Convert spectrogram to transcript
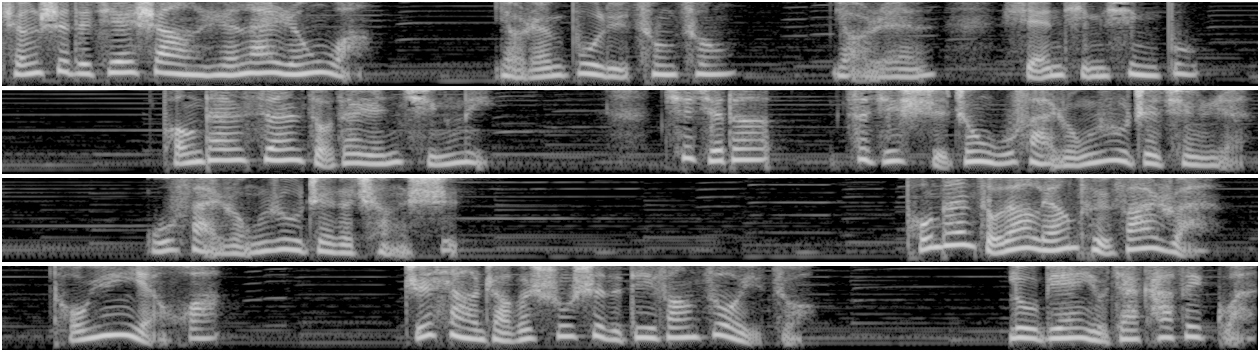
城市的街上人来人往，有人步履匆匆，有人闲庭信步。彭丹虽然走在人群里，却觉得自己始终无法融入这群人，无法融入这个城市。彭丹走到两腿发软，头晕眼花，只想找个舒适的地方坐一坐。路边有家咖啡馆，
